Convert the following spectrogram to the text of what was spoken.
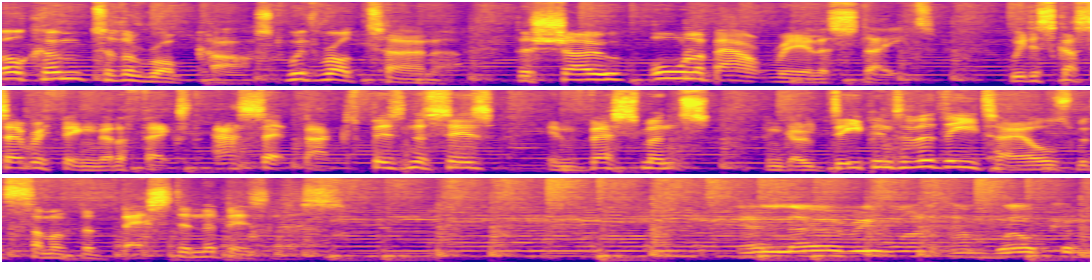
Welcome to the Rodcast with Rod Turner, the show all about real estate. We discuss everything that affects asset backed businesses, investments, and go deep into the details with some of the best in the business. Hello, everyone, and welcome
